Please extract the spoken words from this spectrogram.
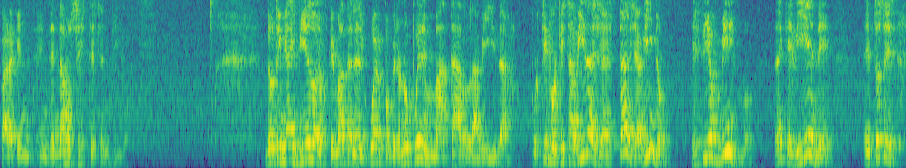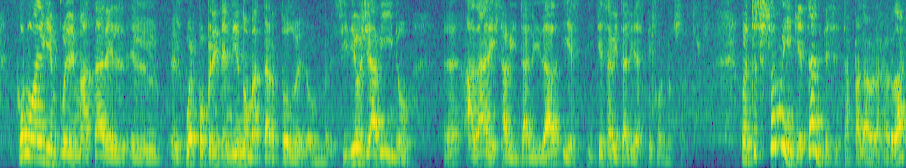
para que entendamos este sentido. No tengáis miedo a los que matan el cuerpo, pero no pueden matar la vida. ¿Por qué? Porque esa vida ya está, ya vino. Es Dios mismo, ¿eh? que viene. Entonces, ¿cómo alguien puede matar el, cuerpo pretendiendo matar todo el hombre? Si Dios ya vino ¿eh? a dar esa vitalidad y, que esa vitalidad esté con nosotros. Bueno, entonces son muy inquietantes estas palabras, ¿verdad?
